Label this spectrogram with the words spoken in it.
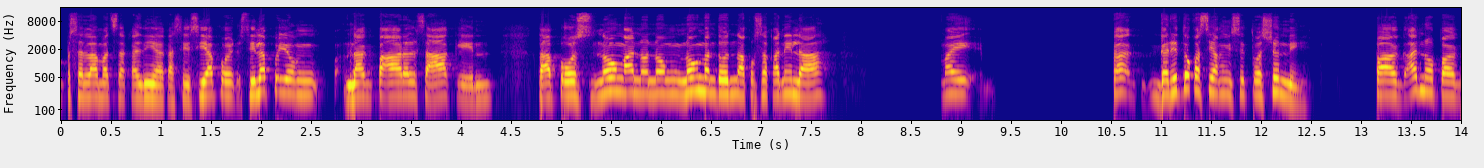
magpasalamat sa kanya kasi siya po, sila po yung nagpaaral sa akin. Tapos nung ano nung nung nandoon ako sa kanila, may ka, ganito kasi ang sitwasyon eh. Pag ano, pag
